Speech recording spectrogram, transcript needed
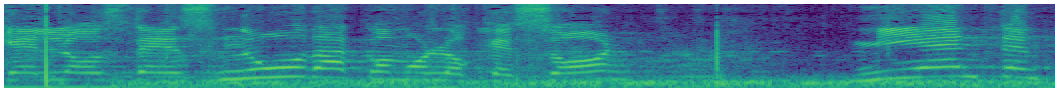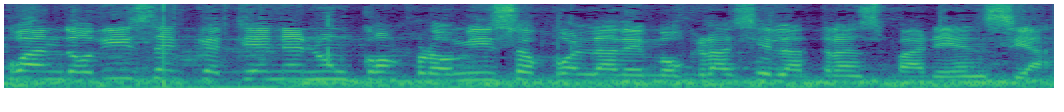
que los desnuda como lo que son. Mienten cuando dicen que tienen un compromiso con la democracia y la transparencia.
